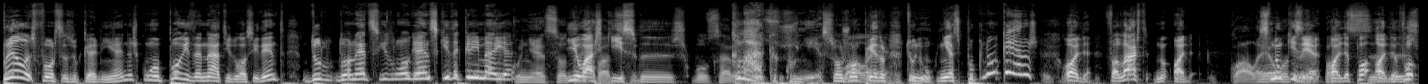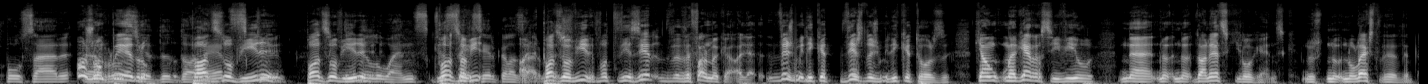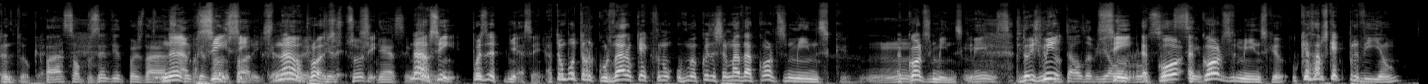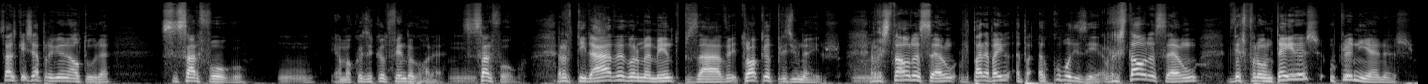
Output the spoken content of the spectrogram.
pelas forças ucranianas, com o apoio da NATO e do Ocidente, do Donetsk e do Lugansk e da Crimeia. Conhece E eu acho que isso de expulsar Claro que conheço, Qual João Pedro. é? Tu não conheces porque não queres. Olha, falaste. não- olha, Qual é se não quiser, olha, olha, vou. expulsar a João Pedro, Donetsk podes ouvir, podes ouvir, de Luhansk podes ouvir, olha, podes ouvir, vou-te dizer da, forma que, olha, desde 2014, desde 2014 que há um- uma guerra civil na, no, no Donetsk e Lugansk, no, no- no leste da, da, portanto, da Ucrânia. Passa ao presente e depois dá a Não, sim, sim. histórica. Não, que pois, as pessoas sim. conhecem. Não, sim, pois a conhecem. Então vou-te recordar o que é que foi uma coisa chamada Acordos de Minsk. Acordos de Minsk. Hum. Minsk, 2000, capital da Sim, acor- sim. Acordos de Minsk. O que sabes o que é que previam? Sabes o que é já previam na altura? Cessar fogo. Hum. É uma coisa que eu defendo agora. Cessar fogo. Retirada do armamento pesado e troca de prisioneiros. Hum. Restauração, repara bem a, a, como dizer, restauração das fronteiras ucranianas.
